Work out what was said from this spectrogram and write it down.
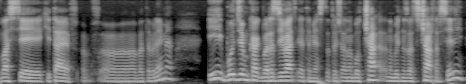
властей Китая в, в, э, в это время, и будем как бы развивать это место. То есть оно, будет, оно будет называться Charter City,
